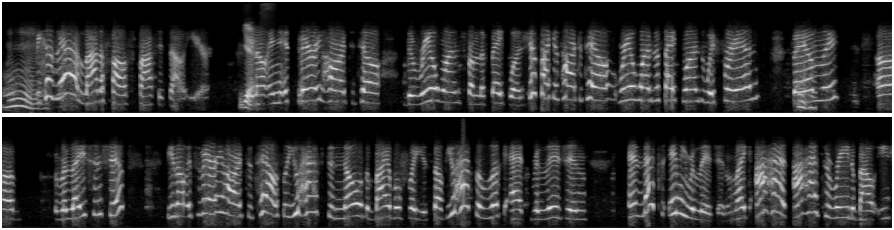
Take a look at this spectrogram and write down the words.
Mm. Because there are a lot of false prophets out here. Yes. You know, and it's very hard to tell the real ones from the fake ones. Just like it's hard to tell real ones and fake ones with friends, mm-hmm. family, mm-hmm. uh, relationships you know, it's very hard to tell. So you have to know the Bible for yourself. You have to look at religion and that's any religion. Like I had I had to read about each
